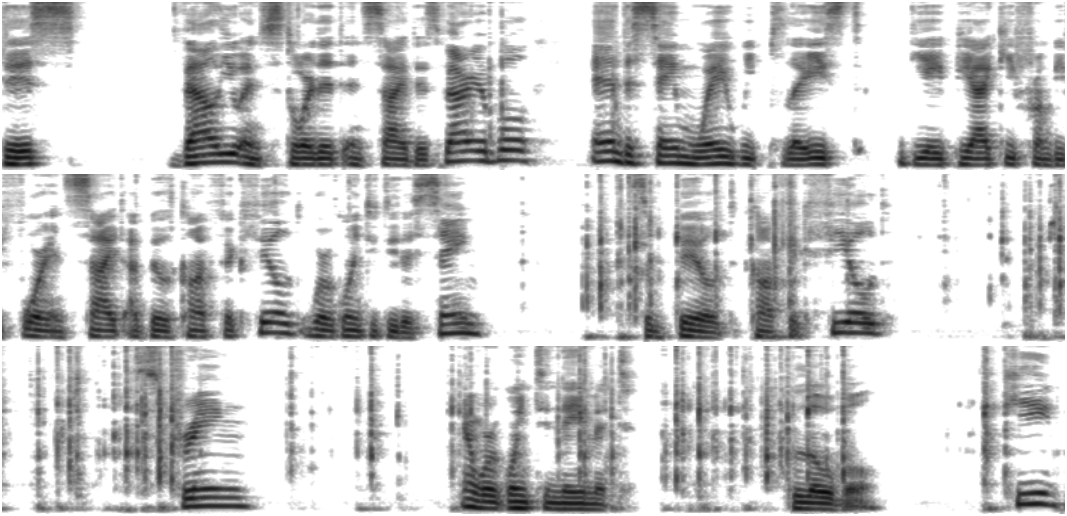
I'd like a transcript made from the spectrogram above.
this value and stored it inside this variable. And the same way we placed the API key from before inside a build config field, we're going to do the same. So build config field, string, and we're going to name it global key.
